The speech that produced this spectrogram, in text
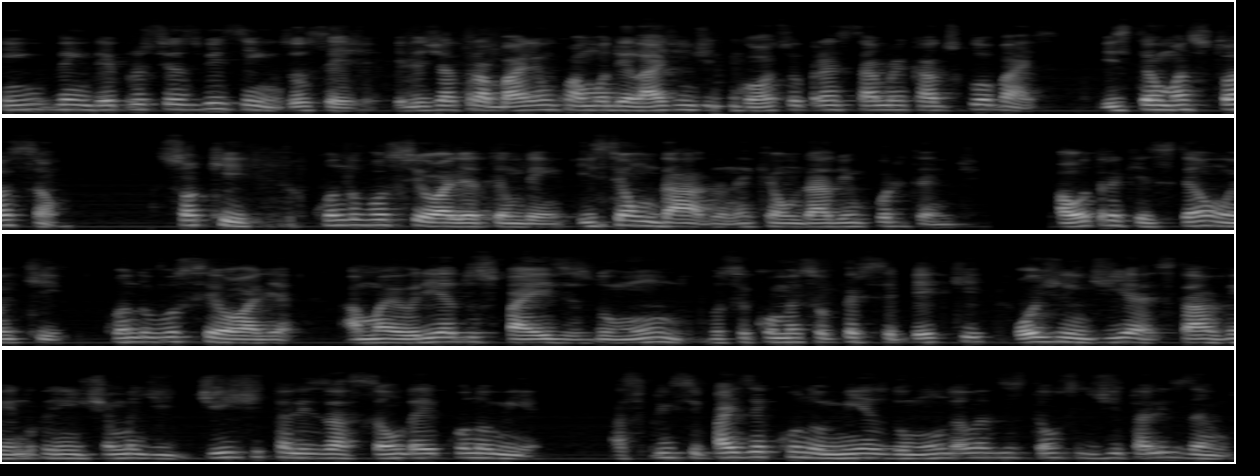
em vender para os seus vizinhos, ou seja, eles já trabalham com a modelagem de negócio para estar mercados globais. Isso é uma situação. Só que, quando você olha também, isso é um dado, né, que é um dado importante. A outra questão é que, quando você olha a maioria dos países do mundo, você começou a perceber que hoje em dia está havendo o que a gente chama de digitalização da economia. As principais economias do mundo elas estão se digitalizando.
